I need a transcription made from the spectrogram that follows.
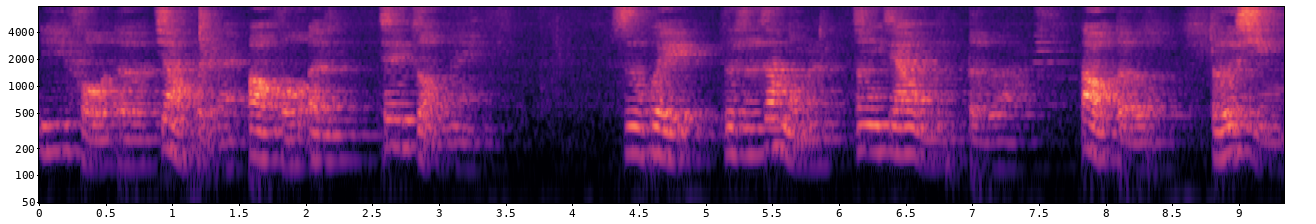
依佛的教诲来报佛恩，这种呢，是会就是让我们增加我们的德啊，道德德行。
